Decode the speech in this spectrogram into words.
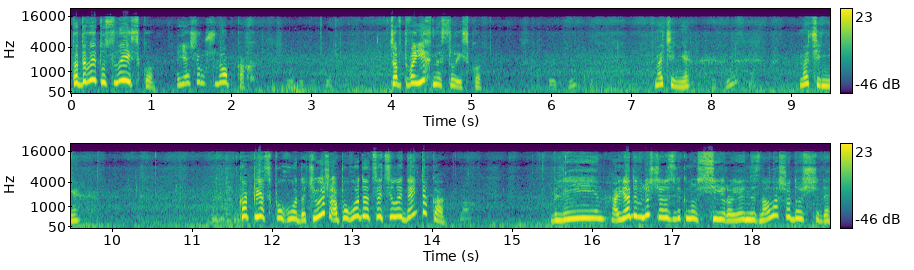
Та диви, тут слизько. А я ще в шльопках. Це в твоїх не слизько. Наче ні. Наче ні. Капець погода. Чуєш, а погода це цілий день така? Блін, а я дивлюсь через вікно сіро. Я й не знала, що дощ іде.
